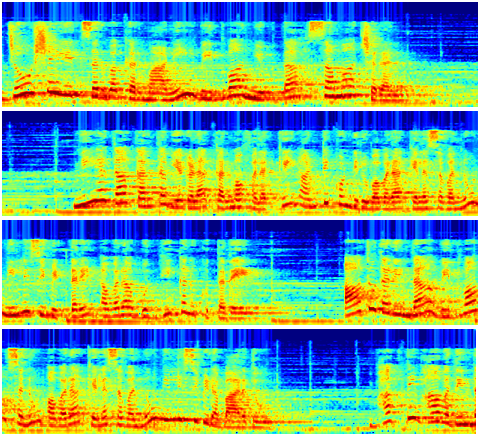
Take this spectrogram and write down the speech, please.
ಜೋಷಯೇತ್ ಸರ್ವಕರ್ಮಾಣಿ ವಿದ್ವಾನ್ ಯುಕ್ತ ಸಮಾಚರನ್. ನಿಯತ ಕರ್ತವ್ಯಗಳ ಕರ್ಮಫಲಕ್ಕೆ ಅಂಟಿಕೊಂಡಿರುವವರ ಕೆಲಸವನ್ನು ನಿಲ್ಲಿಸಿಬಿಟ್ಟರೆ ಅವರ ಬುದ್ಧಿ ಕಲುಕುತ್ತದೆ. ಆದುದರಿಂದ ವಿದ್ವಾಂಸನು ಅವರ ಕೆಲಸವನ್ನು ನಿಲ್ಲಿಸಿಬಿಡಬಾರದು. ಭಕ್ತಿಭಾವದಿಂದ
